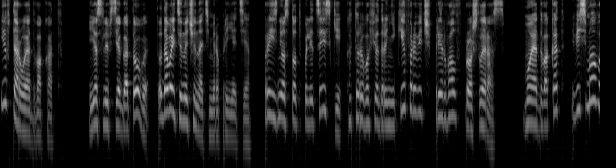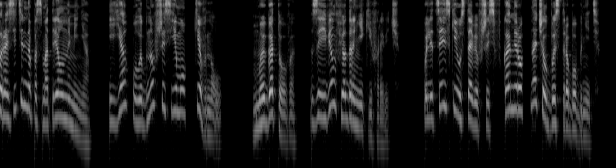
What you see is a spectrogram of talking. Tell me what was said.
и второй адвокат. «Если все готовы, то давайте начинать мероприятие», произнес тот полицейский, которого Федор Никифорович прервал в прошлый раз. Мой адвокат весьма выразительно посмотрел на меня, и я, улыбнувшись ему, кивнул. «Мы готовы», – заявил Федор Никифорович. Полицейский, уставившись в камеру, начал быстро бубнить.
